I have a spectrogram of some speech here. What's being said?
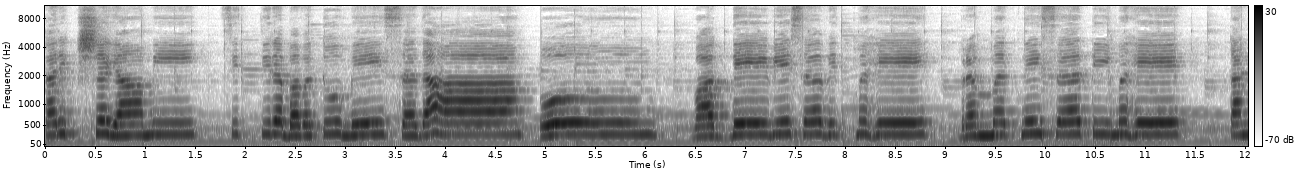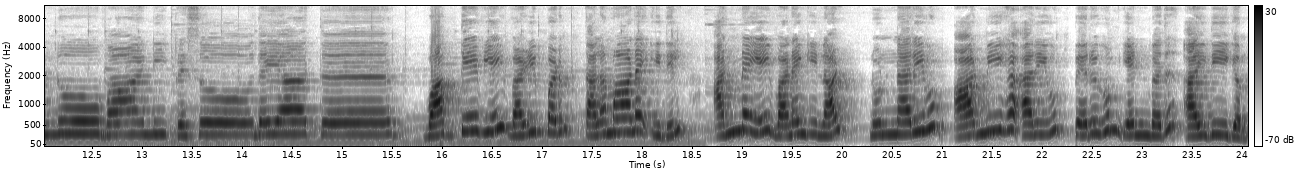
கரிக்ஷயாமி சித்திரபவது மே சதா ஓம் வாக்தேவியே ச வித்மஹே பிரம்மத்னே ச தீமஹே தன்னோ வாணி பிரசோதயாத் வாக்தேவியை வழிபடும் தலமான இதில் அன்னையை வணங்கினால் நுண்ணறிவும் ஆன்மீக அறிவும் பெருகும் என்பது ஐதீகம்.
